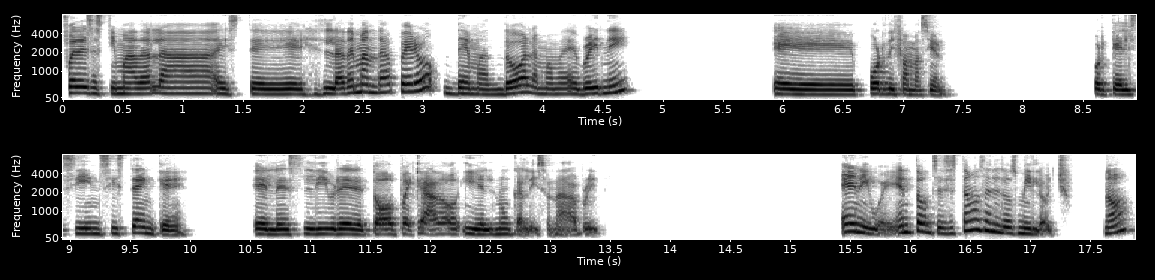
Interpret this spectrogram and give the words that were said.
Fue desestimada la, este, la demanda, pero demandó a la mamá de Britney eh, por difamación. Porque él sí insiste en que él es libre de todo pecado y él nunca le hizo nada a Britney. Anyway, entonces estamos en el 2008, ¿no?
